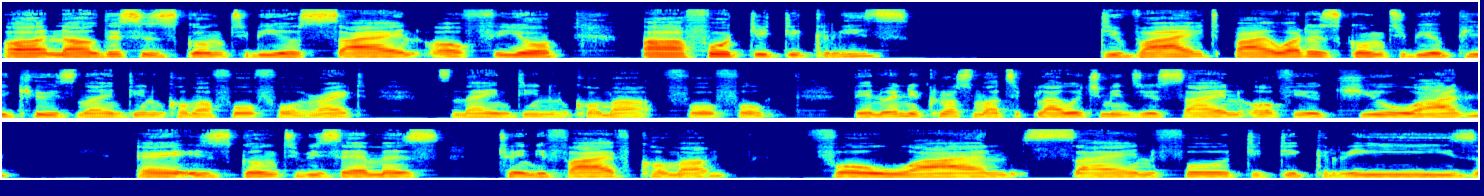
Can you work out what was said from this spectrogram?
Uh, now this is going to be your sine of your uh 40 degrees. Divide by what is going to be your PQ is 19 comma 44, right? It's 19 comma 44. Then when you cross multiply, which means your sine of your Q1 uh, is going to be same as 25 comma for 1 sine 40 degrees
